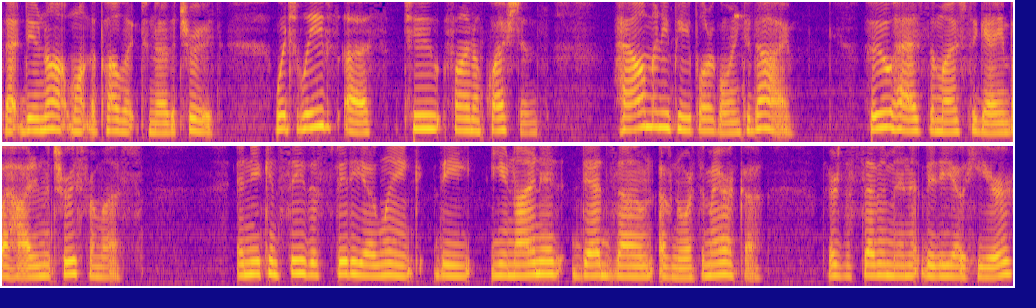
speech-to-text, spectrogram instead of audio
that do not want the public to know the truth. Which leaves us two final questions. How many people are going to die? Who has the most to gain by hiding the truth from us? And you can see this video link, the United Dead Zone of North America. There's a seven minute video here.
